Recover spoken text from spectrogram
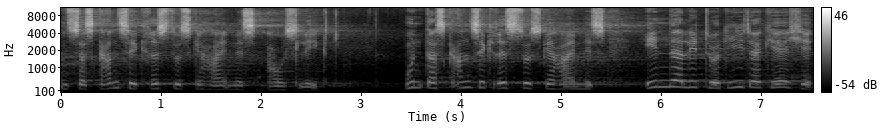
uns das ganze Christusgeheimnis auslegt und das ganze Christusgeheimnis in der Liturgie der Kirche,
